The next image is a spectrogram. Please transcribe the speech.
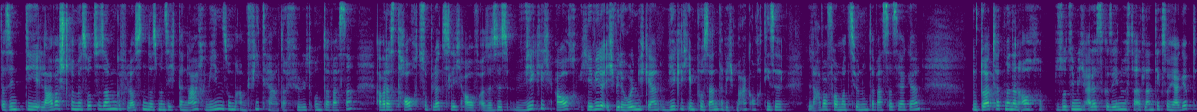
Da sind die Lavaströme so zusammengeflossen, dass man sich danach wie in so einem Amphitheater fühlt unter Wasser. Aber das taucht so plötzlich auf. Also es ist wirklich auch, hier wieder, ich wiederhole mich gern, wirklich imposant, aber ich mag auch diese Lavaformation unter Wasser sehr gern. Und dort hat man dann auch so ziemlich alles gesehen, was der Atlantik so hergibt.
